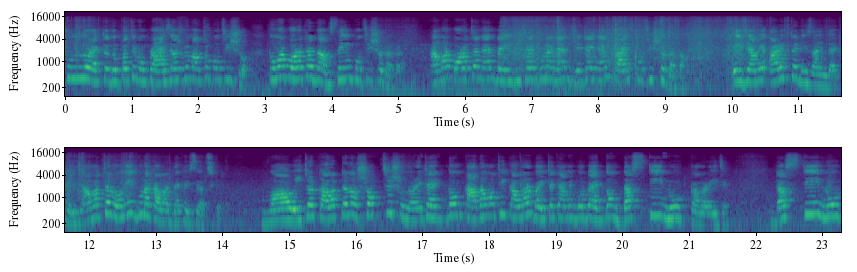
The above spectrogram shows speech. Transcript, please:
সুন্দর একটা দোপাটা এবং প্রাইস আসবে মাত্র পঁচিশশো। তোমার পড়াটার দাম সেম পঁচিশশো টাকা। আমার পড়াটা নেন বা এই ডিজাইনগুলো নেন, যেটাই নেন প্রাইস পঁচিশশো টাকা। এই যে আমি আরেকটা ডিজাইন দেখাই যে আমারটার অনেকগুলা কালার দেখাইছি আজকে। ওয়াও এটার কালারটা না সবচেয়ে সুন্দর। এটা একদম কাদামাটি কালার বা এটাকে আমি বলব একদম ডাস্টি নোট কালার এই যে। ডাস্টি নোট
